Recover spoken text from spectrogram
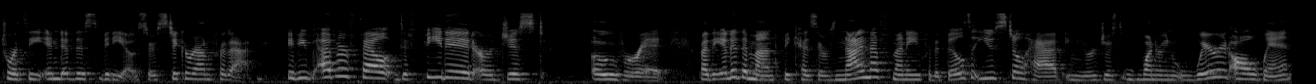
towards the end of this video, so stick around for that. If you've ever felt defeated or just over it by the end of the month because there's not enough money for the bills that you still have and you're just wondering where it all went,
